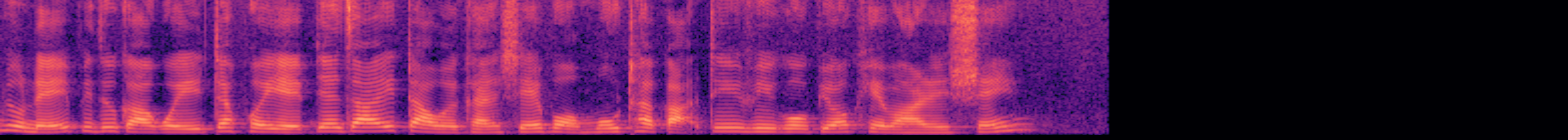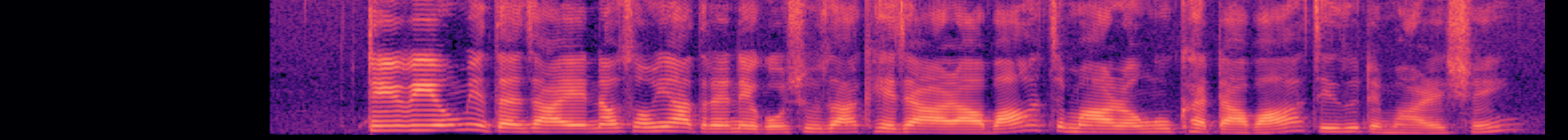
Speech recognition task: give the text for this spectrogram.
မြို့နယ်ပြည်သူ့ကာကွယ်ရေးတပ်ဖွဲ့ရဲ့ပြန်ကြားရေးတာဝန်ခံရဲဘော်မိုးထက်က TV ကိုပြောခဲ့ပါတယ်ရှင်။ TV ရုံးမြင့်တန်ကြားရဲ့နောက်ဆုံးရသတင်းတွေကိုရှုစားခဲ့ကြရတာပါကျမတို့ငုခတ်တာပါကျေးဇူးတင်ပါတယ်ရှင်။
